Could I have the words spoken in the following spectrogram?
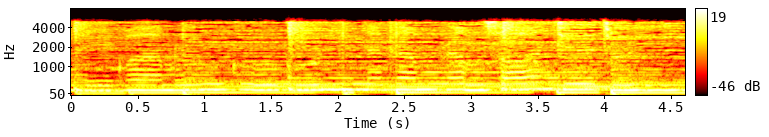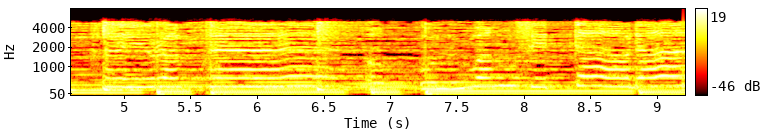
ให้ความรู้ครูคุณธรรมรำสอนเชื่อจุนให้รักแท้อบอุ่นหวังสิทธิ์ก้าวเดิน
